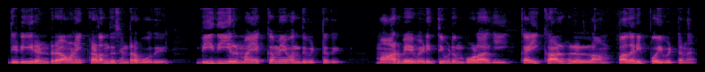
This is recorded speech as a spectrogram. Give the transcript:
திடீரென்று அவனை கடந்து சென்றபோது பீதியில் மயக்கமே வந்துவிட்டது. மார்பே வெடித்துவிடும் போலாகி கை கால்களெல்லாம் பதறிப்போய்விட்டன பதறிப் போய்விட்டன.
